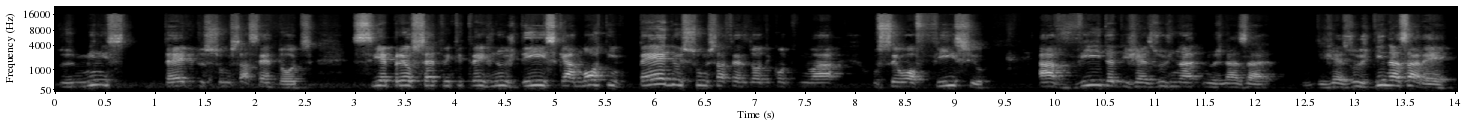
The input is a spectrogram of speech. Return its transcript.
do ministério dos sumos sacerdotes. Se Hebreus 7,23 nos diz que a morte impede os sumos sacerdotes de continuar o seu ofício, a vida de Jesus, de Jesus de Nazaré,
